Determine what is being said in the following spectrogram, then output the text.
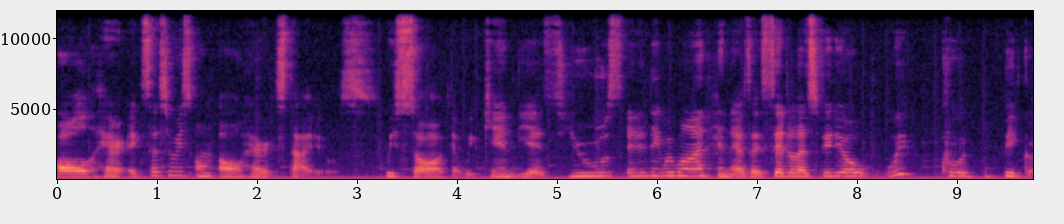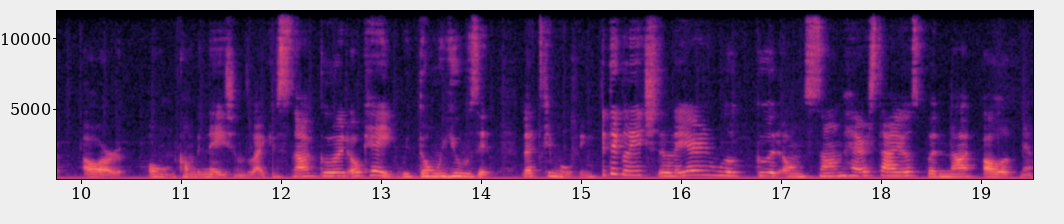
all hair accessories on all hairstyles. We saw that we can't yet use anything we want, and as I said the last video, we could pick our own combinations. Like, if it's not good, okay, we don't use it let's keep moving. With the glitch, the layering look good on some hairstyles, but not all of them.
